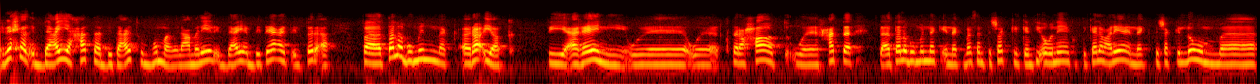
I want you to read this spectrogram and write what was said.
الرحلة الإبداعية حتى بتاعتهم هم العملية الإبداعية بتاعة الفرقة. فطلبوا منك رأيك في أغاني. واقتراحات وحتى طلبوا منك إنك مثلا تشكل كان في أغنية كنت بتتكلم عليها إنك تشكل لهم آه،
